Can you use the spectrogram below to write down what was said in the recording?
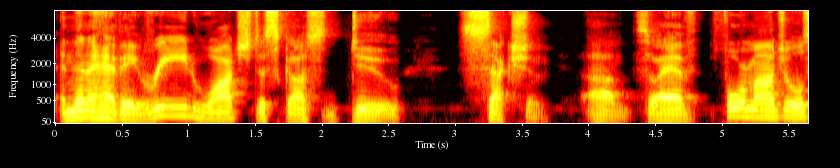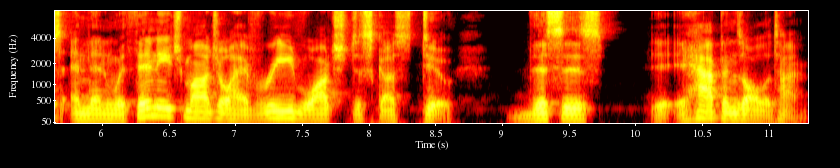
And then I have a read, watch, discuss, do section. Um, so I have four modules, and then within each module, I have read, watch, discuss, do. This is, it happens all the time.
